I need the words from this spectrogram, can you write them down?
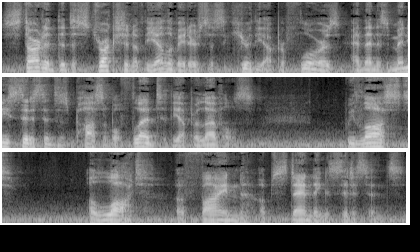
started the destruction of the elevators to secure the upper floors, and then as many citizens as possible fled to the upper levels. We lost a lot of fine, upstanding citizens,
